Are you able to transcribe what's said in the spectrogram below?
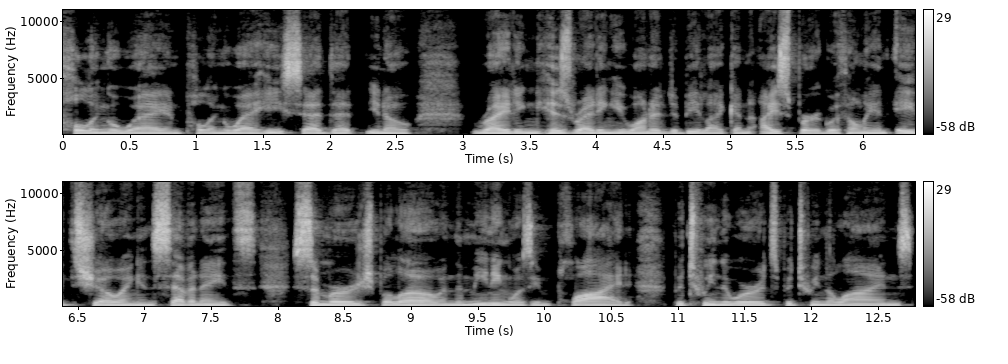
pulling away and pulling away. He said that, you know, writing his writing, he wanted to be like an iceberg with only an eighth showing and seven eighths submerged below. And the meaning was implied between the words, between the lines,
